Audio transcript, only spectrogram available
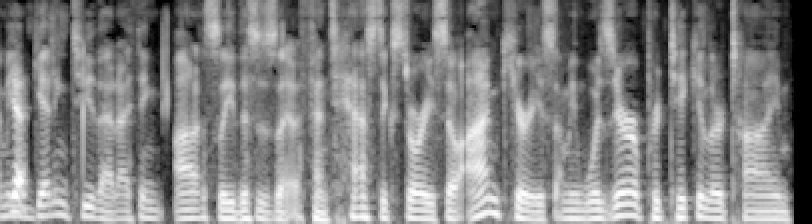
I mean, yes. getting to that, I think honestly, this is a fantastic story. So I'm curious. I mean, was there a particular time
